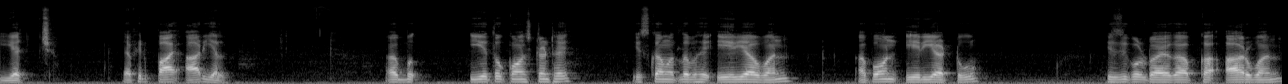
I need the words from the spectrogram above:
एच या फिर पाई आर एल. अब ये तो कांस्टेंट है। इसका मतलब है area one upon area two is equal to आएगा आपका r one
